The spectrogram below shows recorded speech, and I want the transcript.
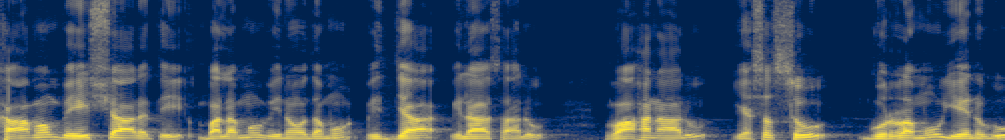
కామం వేశ్యారతి బలము వినోదము విద్యా విలాసాలు వాహనాలు యశస్సు గుర్రము ఏనుగు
